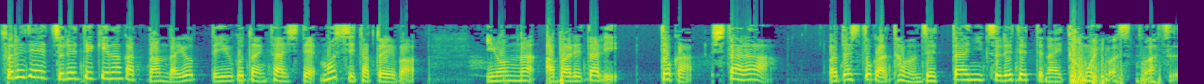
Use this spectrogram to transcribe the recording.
それで連れて行けなかったんだよっていうことに対して、もし例えば、いろんな暴れたりとかしたら、私とか多分絶対に連れてってないと思います、まず。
